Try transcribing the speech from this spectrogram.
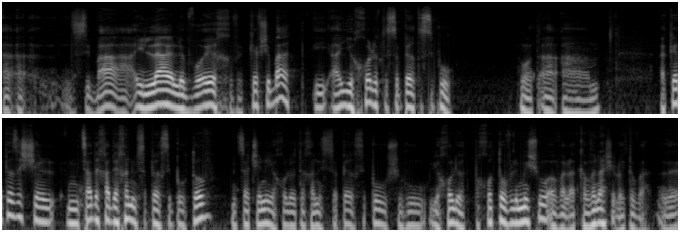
הסיבה, העילה לבואך וכיף שבאת, היא היכולת לספר את הסיפור. זאת אומרת, הקטע הזה של מצד אחד איך אני מספר סיפור טוב, מצד שני יכול להיות איך אני אספר סיפור שהוא יכול להיות פחות טוב למישהו, אבל הכוונה שלו היא טובה. זה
